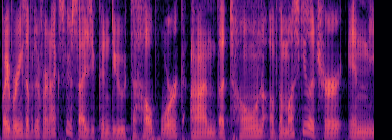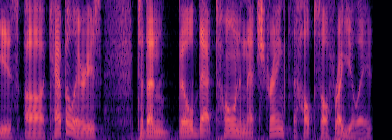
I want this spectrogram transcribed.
But he brings up a different exercise you can do to help work on the tone of the musculature in these uh, capillaries to then build that tone and that strength to help self regulate.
